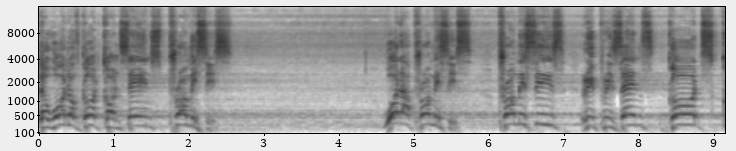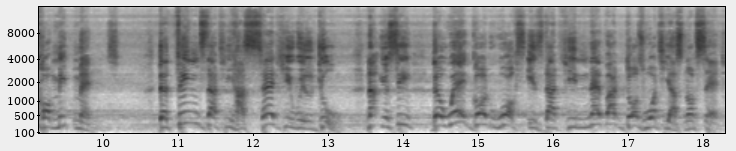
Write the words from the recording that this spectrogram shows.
The Word of God contains promises. What are promises? Promises represents God's commitment. The things that He has said He will do. Now, you see, the way God works is that He never does what He has not said.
